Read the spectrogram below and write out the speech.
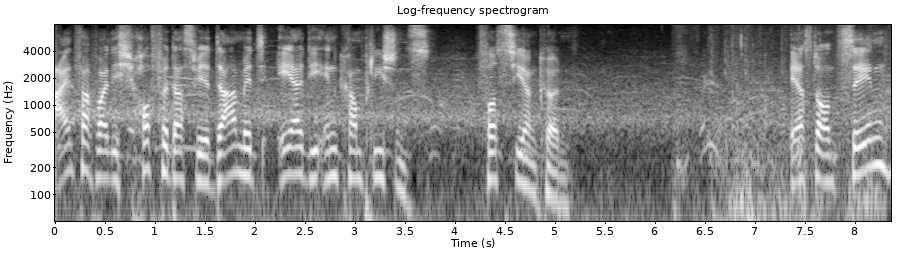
Einfach weil ich hoffe, dass wir damit eher die Incompletions forcieren können. Erster und 10.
